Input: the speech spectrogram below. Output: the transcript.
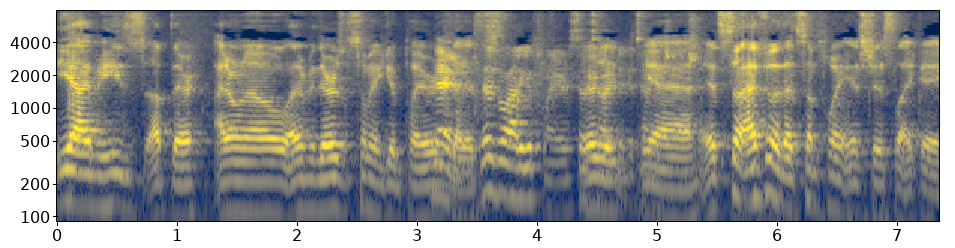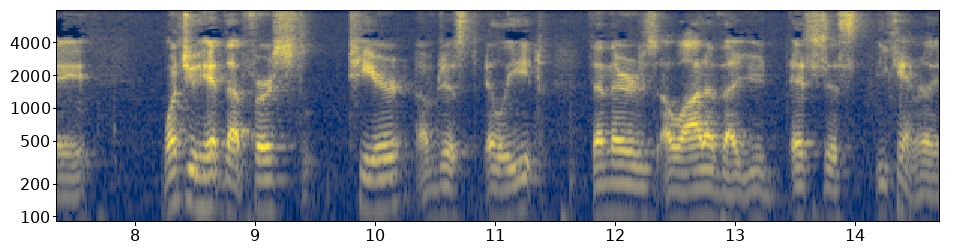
Yeah, I mean he's up there. I don't know. I mean there's so many good players that there, there's a lot of good players. So it's hard, a- it's yeah, it's. I feel like at some point it's just like a once you hit that first tier of just elite, then there's a lot of that you. It's just you can't really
